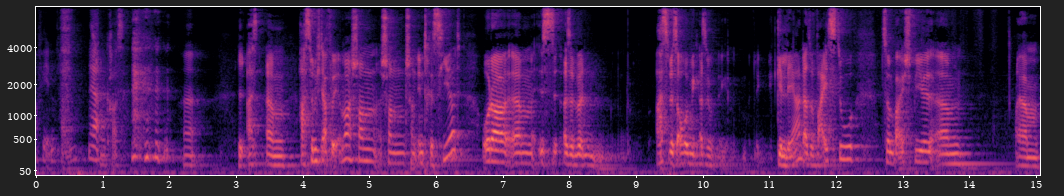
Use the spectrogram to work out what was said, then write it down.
auf jeden Fall. Ja. Schon krass. ja. hast, ähm, hast, du dich dafür immer schon, schon, schon interessiert? Oder ähm, ist, also hast du das auch irgendwie, also gelernt? Also weißt du zum Beispiel, ähm, ähm,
